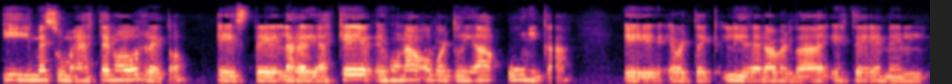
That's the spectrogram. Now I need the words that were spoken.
y me sumé a este nuevo reto. Este, la realidad es que es una oportunidad única. Eh, Evertech lidera, ¿verdad?, este, en, el,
